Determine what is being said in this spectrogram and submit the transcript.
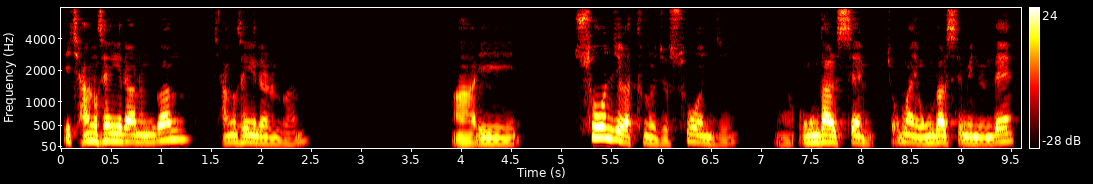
이 장생이라는 건 장생이라는 건 아, 이 수원지 같은 거죠. 수원지. 어, 옹달샘, 조그만 옹달샘이 있는데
